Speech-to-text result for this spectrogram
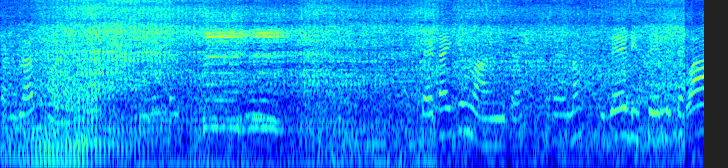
സൺഗ്ലാസ് വാങ്ങി ചേട്ടായിക്കും വാങ്ങിട്ടോ കാരണം ഇതേ ഡിസൈനിൽ വാ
